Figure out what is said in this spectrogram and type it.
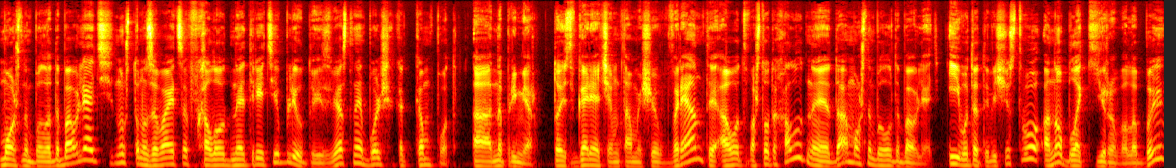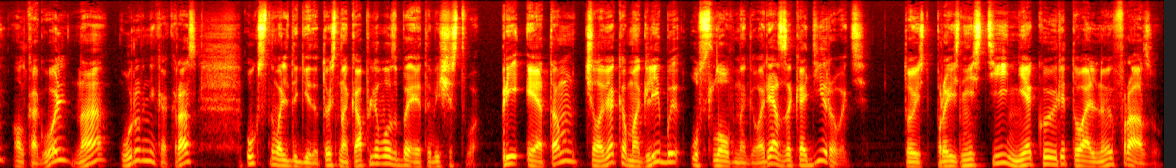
можно было добавлять, ну, что называется, в холодное третье блюдо, известное больше как компот, а, например. То есть в горячем там еще варианты, а вот во что-то холодное, да, можно было добавлять. И вот это вещество, оно блокировало бы алкоголь на уровне как раз уксусного альдегида, то есть накапливалось бы это вещество. При этом человека могли бы, условно говоря, закодировать то есть произнести некую ритуальную фразу.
